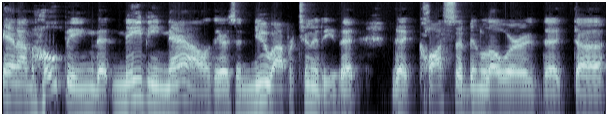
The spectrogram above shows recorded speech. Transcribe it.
And I'm hoping that maybe now there's a new opportunity that that costs have been lowered, that uh,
